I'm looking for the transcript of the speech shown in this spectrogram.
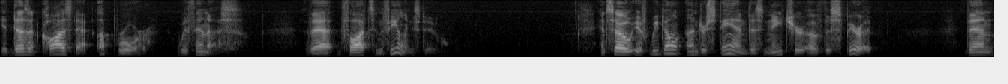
it doesn't cause that uproar within us that thoughts and feelings do. And so if we don't understand this nature of the Spirit, then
